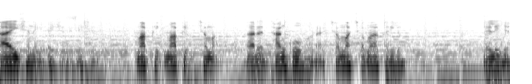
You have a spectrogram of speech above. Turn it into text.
ऐसे नहीं ऐसे नहीं, ऐसे माफ़ी माफ़ी, क्षमा। अरे, थैंकू हो रहा है। क्षमा क्षमा करियो। ले लीजिए।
